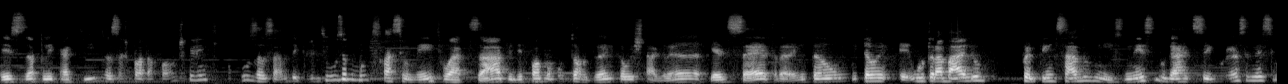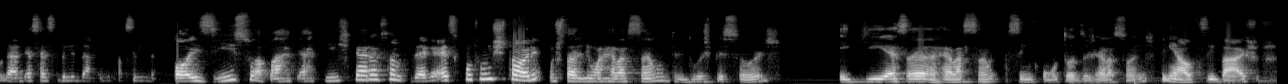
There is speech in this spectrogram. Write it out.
esses aplicativos, essas plataformas que a gente usa, sabe? A gente usa muito facilmente o WhatsApp, de forma muito orgânica, o Instagram e etc. Então, então o trabalho foi pensado nisso, nesse lugar de segurança, nesse lugar de acessibilidade e facilidade. Após isso, a parte artística era só essa conta uma história, uma história de uma relação entre duas pessoas e que essa relação, assim como todas as relações, tem altos e baixos,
